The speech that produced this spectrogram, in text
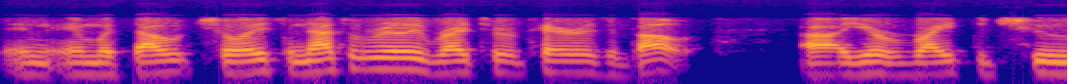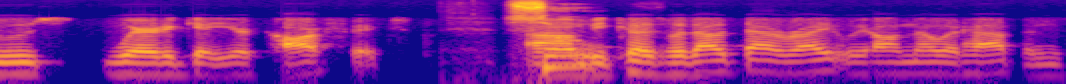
And, and without choice, and that's what really right to repair is about. Uh, your right to choose where to get your car fixed. So- um, because without that right, we all know what happens.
